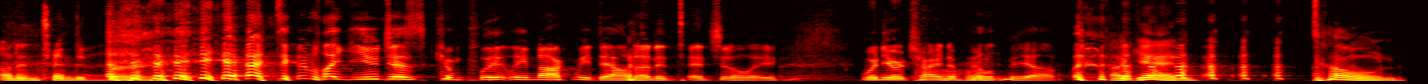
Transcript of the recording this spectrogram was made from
unintended burn. yeah, dude, like you just completely knocked me down unintentionally when you were trying to build me up. Again, tone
